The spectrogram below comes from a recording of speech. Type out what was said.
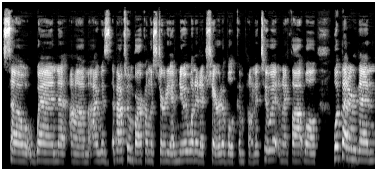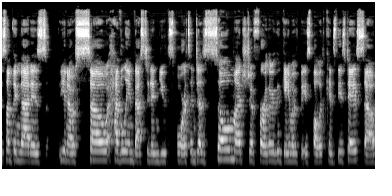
So when um, I was about to embark on this journey, I knew I wanted a charitable component to it. And I thought, well, what better than something that is you know so heavily invested in youth sports and does so much to further the game of baseball with kids these days so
